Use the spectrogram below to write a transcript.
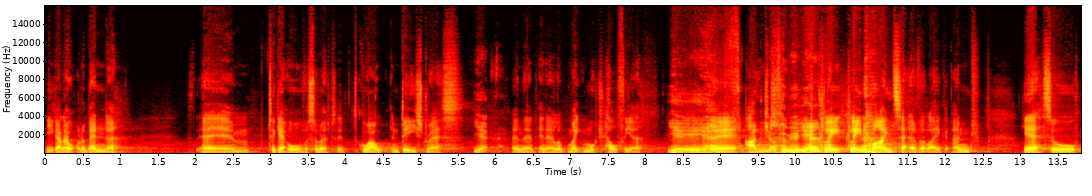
you're going out on a bender um, to get over something, to go out and de-stress, yeah. and then you know make much healthier. Yeah, yeah, yeah. Uh, and of it, yeah. clean, clean mindset of it, like, and yeah, so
